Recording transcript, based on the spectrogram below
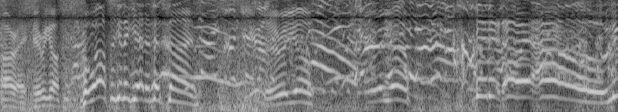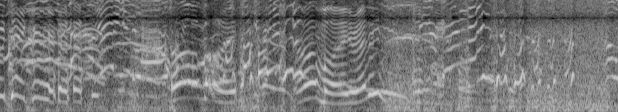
you. All right, here we go. Who else is gonna get it this time? Here we go. Here we go. Spin it. Oh, oh, new taker. There you go. Oh boy. You ready? Oh boy, you ready? Do your hair today? oh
